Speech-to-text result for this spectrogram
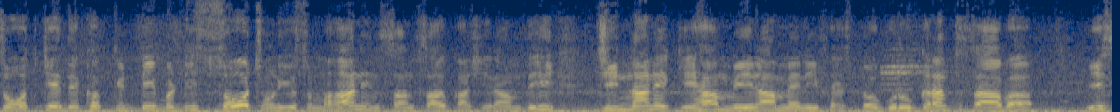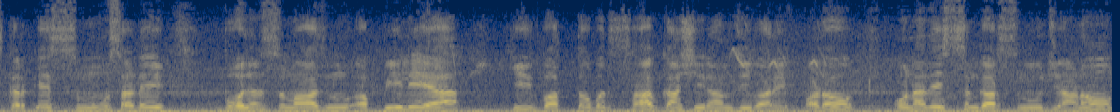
ਸੋਚ ਕੇ ਦੇਖੋ ਕਿੱਡੀ ਵੱਡੀ ਸੋਚ ਹੋਣੀ ਉਸ ਮਹਾਨ ਇਨਸਾਨ ਸਾਹਿਬ ਕਾਸ਼ੀ ਰਾਮ ਦੀ, ਜਿਨ੍ਹਾਂ ਨੇ ਕਿਹਾ, ਮੇਰਾ ਮੈਨੀਫੈਸਟੋ ਗੁਰੂ ਗ੍ਰੰਥ ਸਾਹਿਬ ਆ। ਇਸ ਕਰਕੇ ਸਮੂਹ ਸਾਡੇ ਬਹੁਜਨ ਸਮਾਜ ਨੂੰ ਅਪੀਲ ਇਹ ਆ ਕਿ ਵੱਧ ਤੋਂ ਵੱਧ ਸਾਹਿਬ ਕਾਂਸ਼ੀ ਰਾਮ ਜੀ ਬਾਰੇ ਪੜੋ ਉਹਨਾਂ ਦੇ ਸੰਘਰਸ਼ ਨੂੰ ਜਾਣੋ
